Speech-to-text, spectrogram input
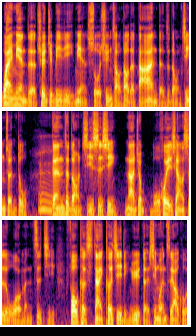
外面的 ChatGPT 里面所寻找到的答案的这种精准度，嗯，跟这种及时性，那就不会像是我们自己 focus 在科技领域的新闻资料库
